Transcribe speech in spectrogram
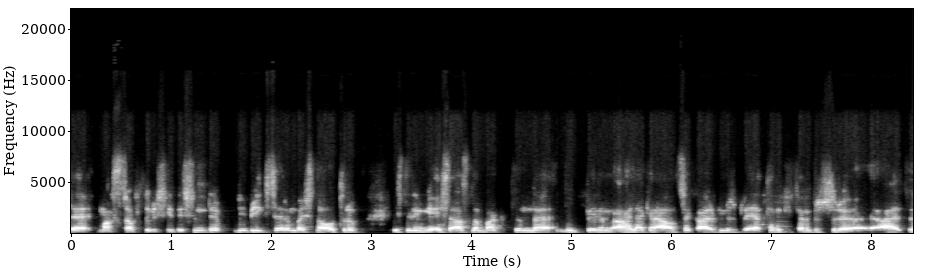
de masraflı bir şeydi. Şimdi bir bilgisayarın başına oturup istediğim gibi işte aslında baktığında bu benim ahlaken alçak albümümüz bile ya tabii ki yani bir sürü alette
